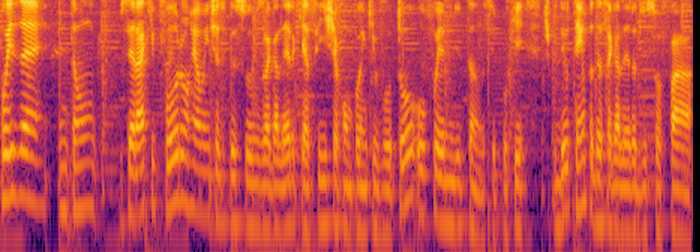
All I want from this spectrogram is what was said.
Pois é, então será que foram realmente as pessoas, a galera que assiste e acompanha que votou ou foi a militância? Porque, tipo, deu tempo dessa galera do sofá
